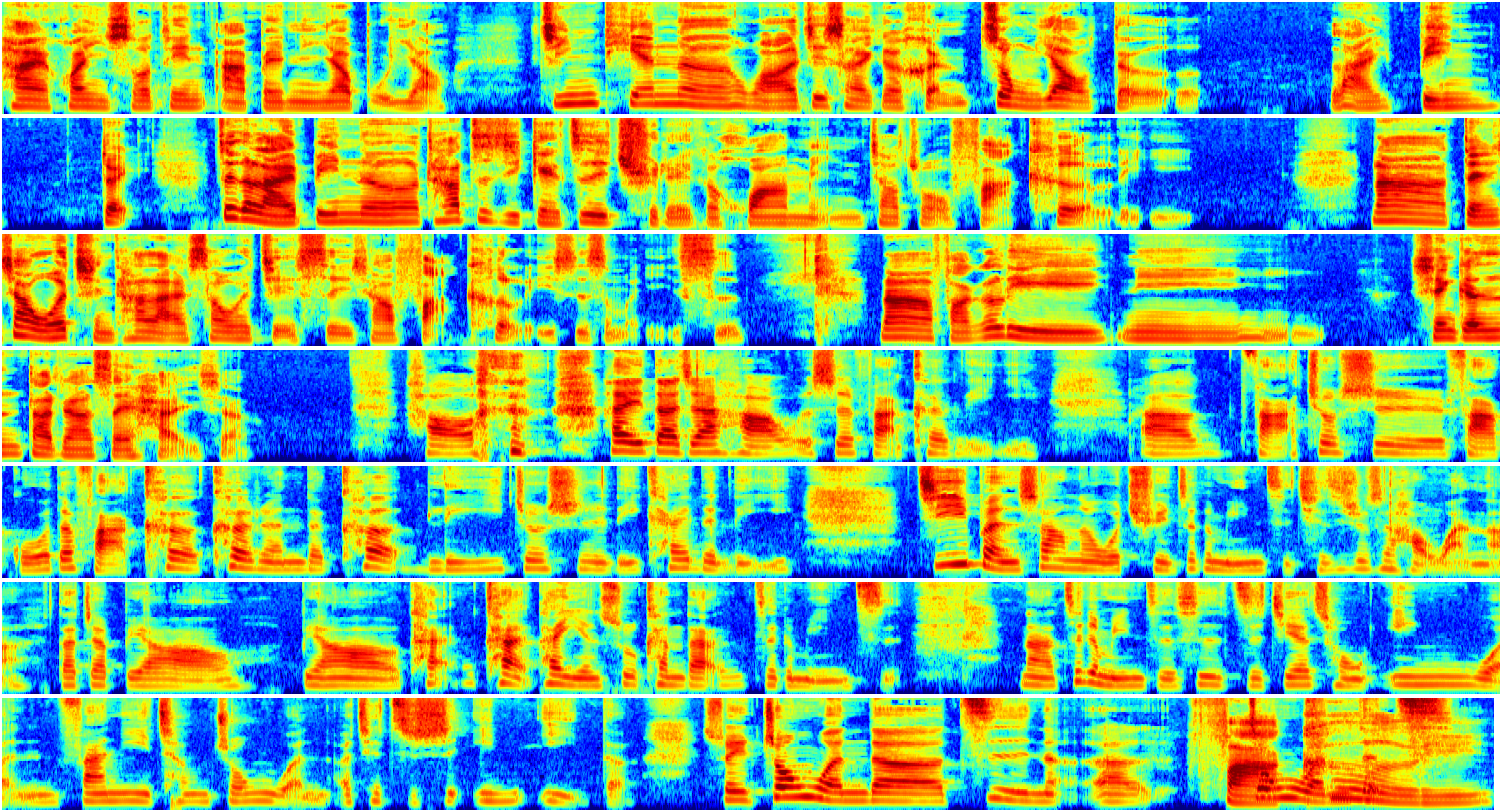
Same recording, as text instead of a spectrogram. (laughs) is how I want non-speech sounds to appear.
嗨，欢迎收听阿贝，你要不要？今天呢，我要介绍一个很重要的来宾。对，这个来宾呢，他自己给自己取了一个花名，叫做法克里。那等一下，我会请他来稍微解释一下法克里是什么意思。那法克里，你先跟大家 say hi 一下。好，(laughs) 嗨，大家好，我是法克里。啊、呃，法就是法国的法客，客人的客，离就是离开的离。基本上呢，我取这个名字其实就是好玩了，大家不要不要太看太严肃看待这个名字。那这个名字是直接从英文翻译成中文，而且只是音译的，所以中文的字呢，呃，法克离，中文的词，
